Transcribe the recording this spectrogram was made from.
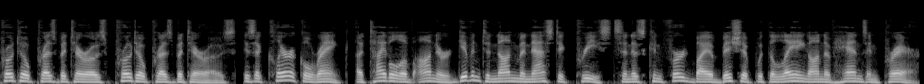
protopresbyteros protopresbyteros, is a clerical rank, a title of honor given to non-monastic priests and is conferred by a bishop with the laying on of hands and prayer.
